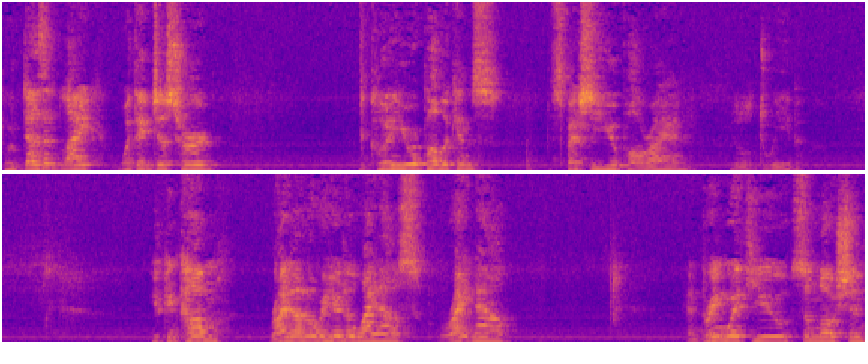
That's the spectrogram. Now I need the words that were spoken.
who doesn't like what they've just heard, including you Republicans, especially you, Paul Ryan, little dweeb, you can come right on over here to the White House right now and bring with you some lotion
